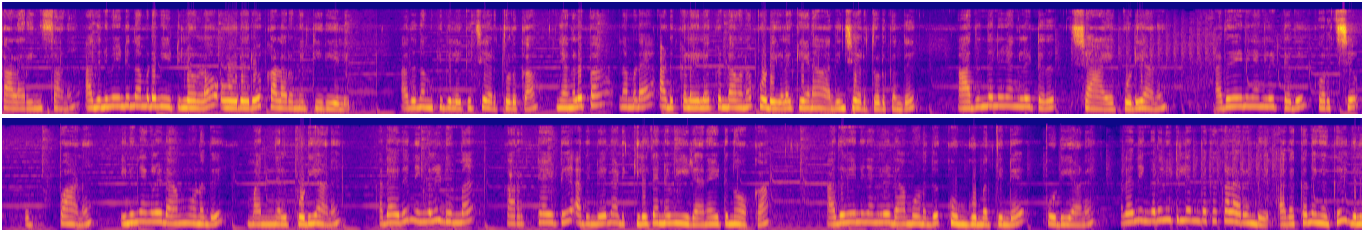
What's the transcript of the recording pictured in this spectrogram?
കളറിങ്സ് ആണ്. അതിനുവേണ്ടി നമ്മുടെ വീട്ടിലുള്ള ഓരോരോ കളർ മെറ്റീരിയൽ അത് നമുക്കിതിലേക്ക് ചേർത്ത് കൊടുക്കാം. ഞങ്ങളിപ്പോൾ നമ്മുടെ അടുക്കളയിലൊക്കെ ഉണ്ടാകുന്ന പൊടികളൊക്കെയാണ് ആദ്യം ചേർത്ത് കൊടുക്കുന്നത്. ആദ്യം തന്നെ ഞങ്ങൾ ഇട്ടത് ചായപ്പൊടിയാണ്. അത് കഴിഞ്ഞ് ഞങ്ങൾ ഇട്ടത് കുറച്ച് ഉപ്പാണ്. ഇനി ഞങ്ങൾ ഇടാൻ പോണത് മഞ്ഞൾപ്പൊടിയാണ്. അതായത് നിങ്ങൾ ഇടുമ്പോൾ കറക്റ്റായിട്ട് അതിന്റെ നടുക്കിൽ തന്നെ വീഴാനായിട്ട് നോക്കാം. അത് കഴിഞ്ഞ് ഞങ്ങൾ ഇടാൻ പോണത് കുങ്കുമത്തിന്റെ പൊടിയാണ്. അതായത് നിങ്ങളുടെ വീട്ടിൽ എന്തൊക്കെ കളറുണ്ട് അതൊക്കെ നിങ്ങൾക്ക് ഇതിൽ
